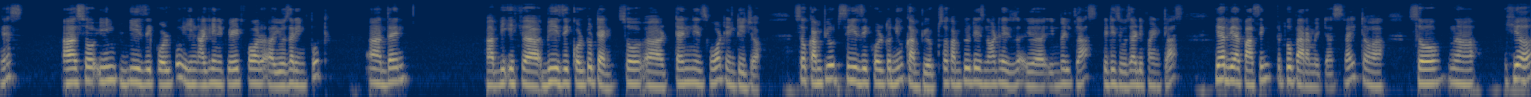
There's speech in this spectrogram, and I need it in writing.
yes? Uh, so int b is equal to in again it wait for uh, user input. Uh, then uh, b if uh, b is equal to 10 so uh, 10 is what? Integer. So compute c is equal to new compute. So compute is not a uh, inbuilt class. It is user defined class. Here we are passing two parameters right? Uh, so uh, here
